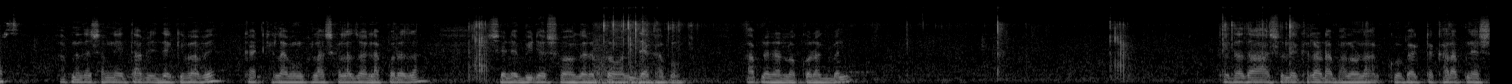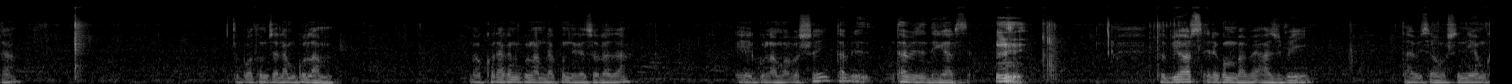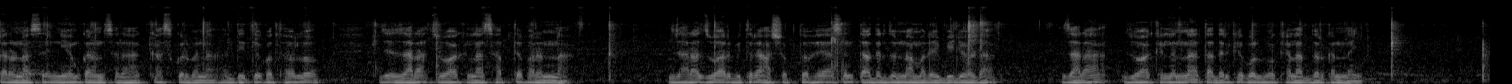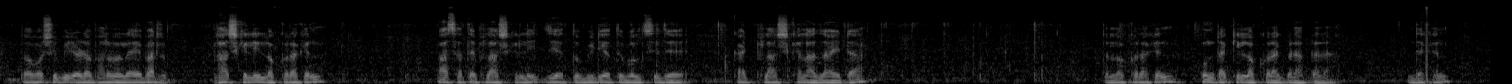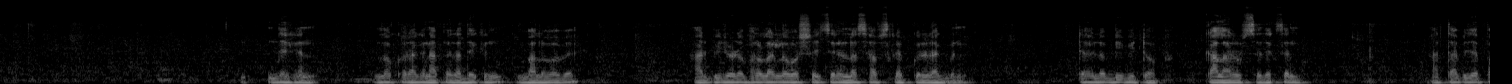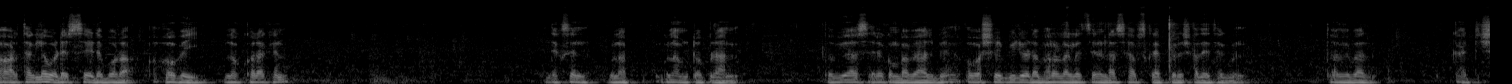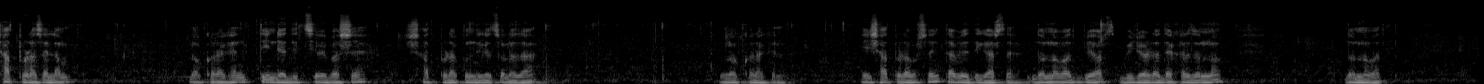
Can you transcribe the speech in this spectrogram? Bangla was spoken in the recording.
ভিউয়ার্স আপনাদের সামনে এই তাবিজ দিয়ে কীভাবে কাঠ খেলা এবং ফ্লাশ খেলা জয়লাভ করা যায় সেটা ভিডিও সহকারে প্রমাণ দেখাবো। আপনারা লক্ষ্য রাখবেন। তো দাদা, আসলে খেলাটা ভালো না, খুব একটা খারাপ নেশা। তো প্রথম চাইলাম গোলাম। লক্ষ্য রাখেন, গোলামটা কোন দিকে চলে যা এই গোলাম অবশ্যই তাবিজ, তাবিজের দিকে আসছে। তো বিয়ার্স এরকমভাবে আসবেই। তাবিজ অবশ্যই নিয়ম কারণ আছে। নিয়ম কারণ ছাড়া কাজ করবে না। আর দ্বিতীয় কথা হলো যে, যারা জুয়া খেলা ছাড়তে পারেন না, যারা জুয়ার ভিতরে আসক্ত হয়ে আছেন, তাদের জন্য আমার এই ভিডিওটা। যারা জুয়া খেলেন না, তাদেরকে বলব খেলার দরকার নাই। তো অবশ্যই ভিডিওটা ভালো লাগলে এবার ফ্লাশ খেলি, লক্ষ্য রাখেন। পাঁচ হাতে ফ্লাশ খেলি, যেহেতু ভিডিওতে বলছি যে কাঠ ফ্লাশ খেলা যায় এটা। তো লক্ষ্য রাখেন, কোনটা কি লক্ষ্য রাখবেন আপনারা? দেখেন। দেখেন, লক্ষ্য রাখেন আপনারা দেখেন ভালোভাবে। আর ভিডিওটা ভালো লাগলে অবশ্যই চ্যানেলটা সাবস্ক্রাইব করে রাখবেন। এটা হলো বিবি টপ, কালার উঠছে দেখছেন? আর তাবিজে পাওয়ার থাকলে ওটা হচ্ছে, এটা বড় হবেই, লক্ষ্য রাখেন। দেখছেন? গোলাপ, গোলাম টপ রান। তো বিয়াস এরকমভাবে আসবে। অবশ্যই ভিডিওটা ভালো লাগলে চ্যানেলটা সাবস্ক্রাইব করে সাথে থাকবেন। তো আমি এবার কাট- সাত চাইলাম। লক্ষ্য রাখেন, তিনটা দিচ্ছি ওই পাশে। সাত ফোঁটা কোন দিকে চলে যা লক্ষ্য রাখেন। এই সাত ফোঁটা অবশ্যই তাবিজের দিকে আসছে ধন্যবাদ বিয়ার্স ভিডিওটা দেখার জন্য। ধন্যবাদ।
